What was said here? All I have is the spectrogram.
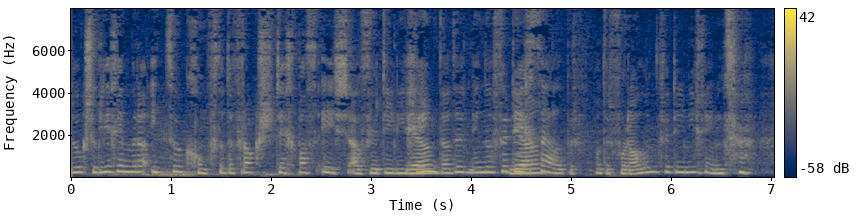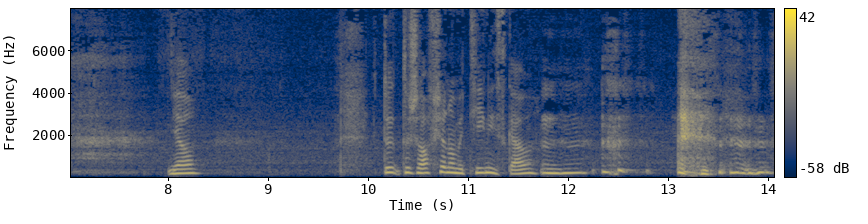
schaust ja gleich immer in die Zukunft oder fragst dich, was ist, auch für deine Ja. Kinder, oder? Nicht nur für dich Ja. selber, oder vor allem für deine Kinder. Ja. Du, du schaffst ja noch mit Teenies, gell? Mhm.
